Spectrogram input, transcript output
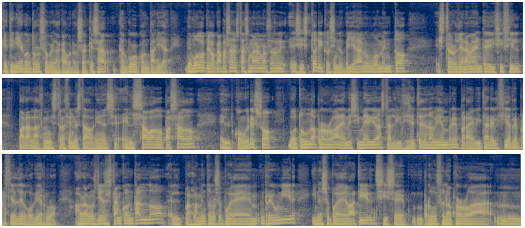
que tenía control sobre la Cámara. O sea que esa tampoco contaría. De modo que lo que ha pasado esta semana no solo es histórico, sino que llega en un momento extraordinariamente difícil para la administración estadounidense. El sábado pasado, el Congreso votó una prórroga de mes y medio hasta el 17 de noviembre para evitar el cierre parcial del gobierno. Ahora los días están contando, el Parlamento no se puede reunir y no se puede debatir si se produce una prórroga mm,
